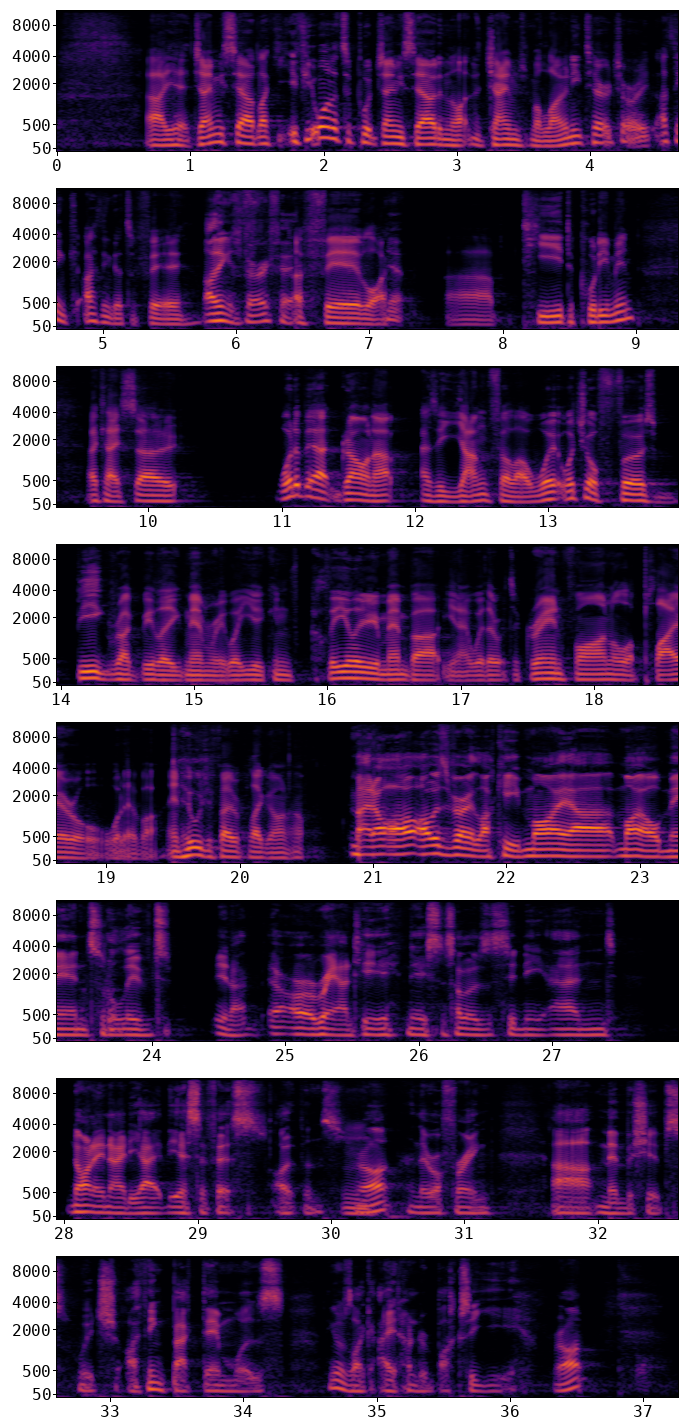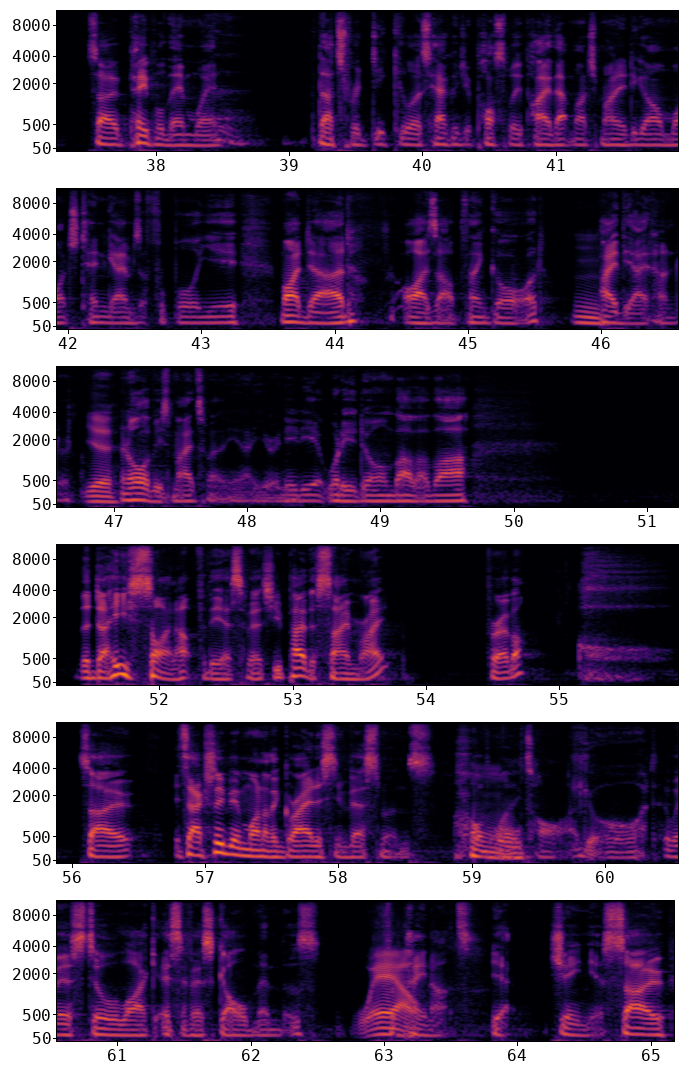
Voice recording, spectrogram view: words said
Uh, yeah, Jamie Soward. Like, if you wanted to put Jamie Soward in like the James Maloney territory, I think I think that's a fair I think it's very fair. a fair like Yep. uh, tier to put him in. Okay, so what about growing up as a young fella? What's your first big rugby league memory where you can clearly remember, you know, whether it's a grand final, a player, or whatever? And who was your favourite player growing up? Mate, I, I was very lucky. My uh, my old man sort of lived, you know, around here, in the eastern suburbs of Sydney, and 1988 the SFS opens, right, and they're offering uh, memberships, which I think back then was, I think it was like 800 bucks a year, right? So people then went, that's ridiculous. How could you possibly pay that much money to go and watch 10 games of football a year? My dad, eyes up, thank God, paid the 800. Yeah. And all of his mates went, you know, you're an idiot. What are you doing? Blah, blah, blah. The day you sign up for the SFS, you pay the same rate forever. Oh. So it's actually been one of the greatest investments of all time. God. We're still like SFS Gold members. Wow. For peanuts. Yeah. Genius. So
